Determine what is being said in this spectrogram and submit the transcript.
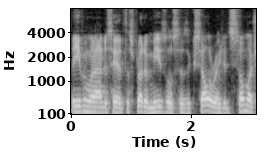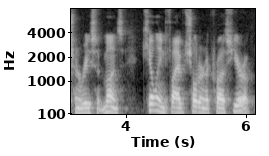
They even went on to say that the spread of measles has accelerated so much in recent months, killing five children across Europe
